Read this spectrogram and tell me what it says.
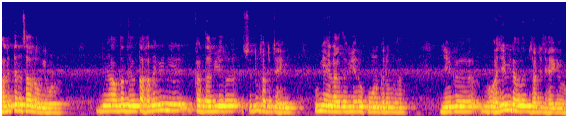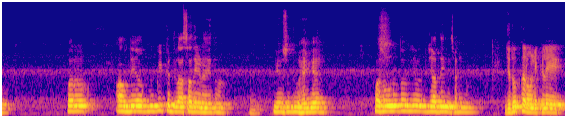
ਹਾਲੇ 3 ਸਾਲ ਹੋ ਗਏ ਹੁਣ। ਦੇ ਆਪਦਾ ਦਿਲ ਤਾਂ ਹਲੇ ਵੀ ਨਹੀਂ ਕਰਦਾ ਵੀ ਯਾਰ ਸਿੱਧੂ ਸਾਡੇ ਚ ਹੈ ਹੀ। ਉਹ ਵੀ ਐਂ ਲੱਗਦਾ ਵੀ ਯਾਰ ਉਹ ਫੋਨ ਕਰੂਗਾ। ਜੇ ਕਿ ਉਹ ਹਜੇ ਵੀ ਲੱਗਦਾ ਵੀ ਸਾਡੇ ਚ ਹੈਗਾ ਉਹ ਪਰ ਆਪਦੇ ਆਪ ਨੂੰ ਇੱਕ ਦਿਲਾਸਾ ਦੇਣਾ ਇਹ ਤਾਂ ਵੀ ਉਹ ਸਿੱਧੂ ਹੈਗਾ ਬਸ ਉਹਨੂੰ ਤਾਂ ਜ਼ਿਆਦਾ ਹੀ ਨਹੀਂ ਸਾਡੇ ਨਾਲ। ਜਦੋਂ ਘਰੋਂ ਨਿਕਲੇ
